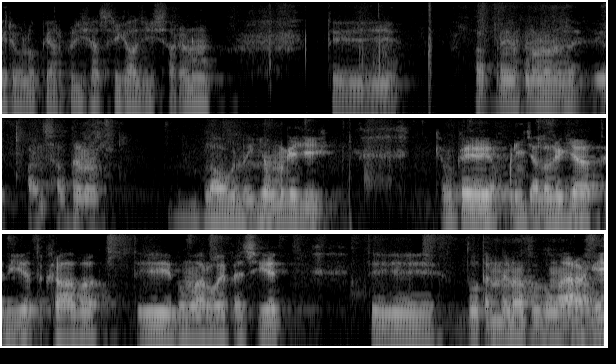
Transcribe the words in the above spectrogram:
ਮੇਰੇ ਵੱਲੋਂ ਪਿਆਰ ਭਰੀ ਸਤਿ ਸ੍ਰੀ ਅਕਾਲ ਜੀ ਸਾਰਿਆਂ ਨੂੰ। ਤੇ ਆਪਣੇ ਹੁਣ ਇਹ ਪੰਜ ਸੱਤ ਦਿਨ ਬਲੌਗ ਨਹੀਂ ਆਉਣਗੇ ਜੀ, ਕਿਉਂਕਿ ਆਪਣੀ ਚੱਲ ਰਹੀ ਆ, ਤਬੀਅਤ ਖਰਾਬ ਤੇ ਬਿਮਾਰ ਹੋਏ ਪਏ ਸੀਗੇ। ਤੇ ਦੋ ਤਿੰਨ ਦਿਨਾਂ ਤੋਂ ਬਿਮਾਰ ਆਂਗੇ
